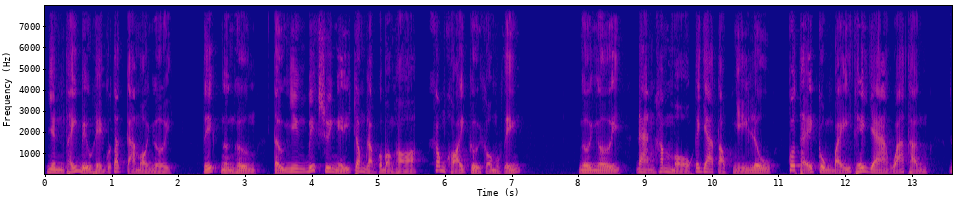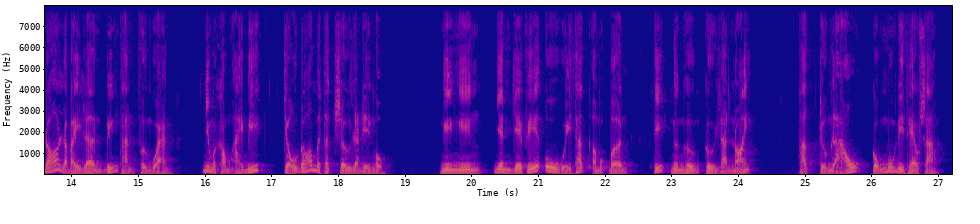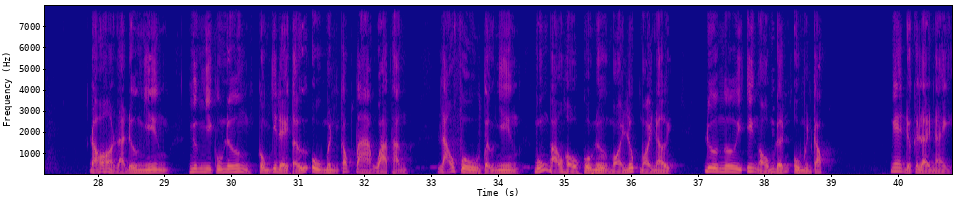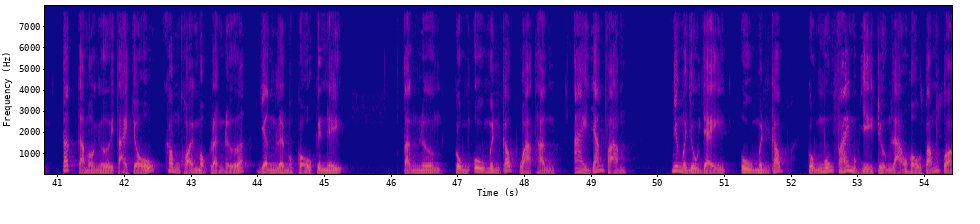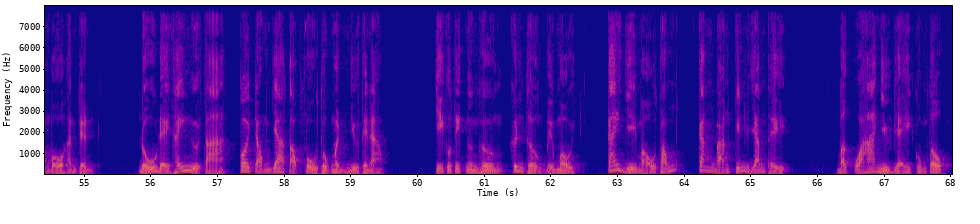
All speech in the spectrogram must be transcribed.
Nhìn thấy biểu hiện của tất cả mọi người, Tiết Ngân Hương tự nhiên biết suy nghĩ trong lòng của bọn họ, không khỏi cười khổ một tiếng. Người người đang hâm mộ cái gia tộc nhị lưu có thể cùng bảy thế gia quả thần, đó là bay lên biến thành phượng hoàng. Nhưng mà không ai biết, chỗ đó mới thật sự là địa ngục. Nghiêng nghiêng nhìn về phía u quỷ thất ở một bên, Tiết Ngân Hương cười lạnh nói, Thất trưởng lão cũng muốn đi theo sao? Đó là đương nhiên, Ngân Nhi cô nương cùng với đệ tử U Minh Cốc ta hòa thân. Lão Phu tự nhiên muốn bảo hộ cô nương mọi lúc mọi nơi, đưa người yên ổn đến U Minh Cốc. Nghe được cái lời này, tất cả mọi người tại chỗ không khỏi một lần nữa dâng lên một cổ kính ý. Tần Nương cùng U Minh Cốc hòa thân, ai dám phạm. Nhưng mà dù vậy, U Minh Cốc cũng muốn phái một vị trưởng lão hộ tống toàn bộ hành trình. Đủ để thấy người ta coi trọng gia tộc phụ thuộc mình như thế nào. Chỉ có Tiết Ngân Hương khinh thường biểu môi, cái gì mà hộ tống, căn bản chính là giám thị. Bất quá như vậy cũng tốt.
